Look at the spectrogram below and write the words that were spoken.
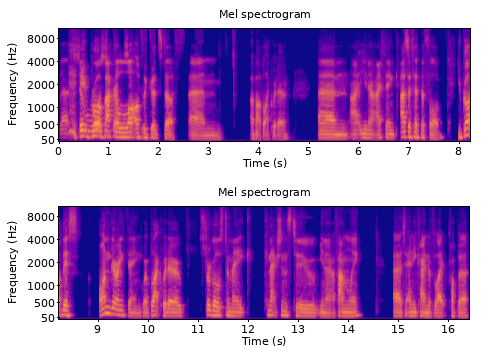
That Civil it brought War back a lot of the good stuff um about Black Widow. Um I you know, I think as I said before, you've got this ongoing thing where Black Widow struggles to make connections to, you know, a family, uh to any kind of like proper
